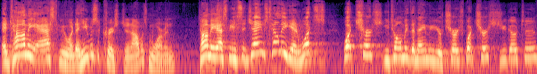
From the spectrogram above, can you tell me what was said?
And Tommy asked me one day, he was a Christian, I was Mormon. Tommy asked me, he said, James, tell me again, what's, what church, you told me the name of your church, what church did you go to?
